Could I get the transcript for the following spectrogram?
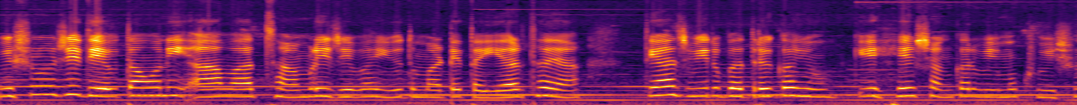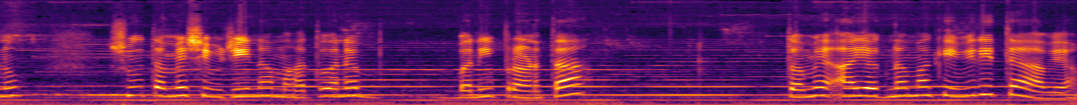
વિષ્ણુજી દેવતાઓની આ વાત સાંભળી જેવા યુદ્ધ માટે તૈયાર થયા, ત્યાં જ વીરભદ્રે કહ્યું કે, હે શંકર વિમુખ વિષ્ણુ, શું તમે શિવજીના મહત્વને બની પ્રણતા? તમે આ યજ્ઞમાં કેવી રીતે આવ્યા?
